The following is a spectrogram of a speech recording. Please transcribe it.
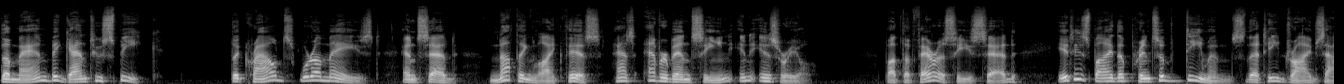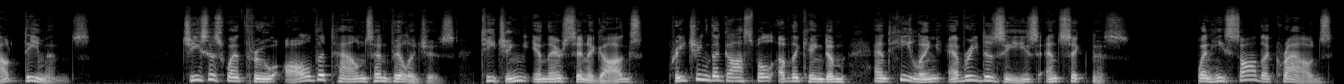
the man began to speak. The crowds were amazed and said, Nothing like this has ever been seen in Israel. But the Pharisees said, It is by the prince of demons that he drives out demons. Jesus went through all the towns and villages, teaching in their synagogues, preaching the gospel of the kingdom, and healing every disease and sickness. When he saw the crowds,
